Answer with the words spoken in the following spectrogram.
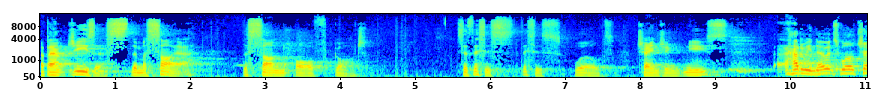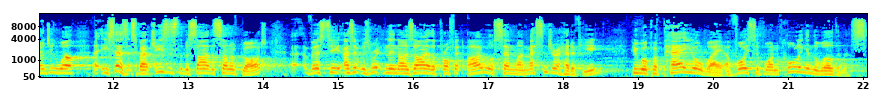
about Jesus, the Messiah, the Son of God. He says this is, this is world changing news. How do we know it's world changing? Well, uh, he says it's about Jesus, the Messiah, the Son of God. Uh, verse 2 As it was written in Isaiah the prophet, I will send my messenger ahead of you who will prepare your way, a voice of one calling in the wilderness.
